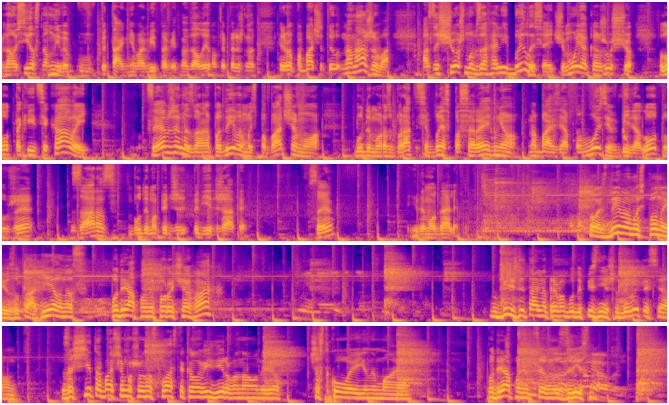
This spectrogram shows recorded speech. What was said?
На усі основні питання вам відповідь надали. Ну тепер ж треба побачити на наживо. А за що ж ми взагалі билися? І чому я кажу, що лот такий цікавий? Це вже ми з вами подивимось, побачимо. Будемо розбиратися безпосередньо на базі автовозів біля лоту. Вже зараз будемо під'їжджати. Все, йдемо далі. Ось дивимось понизу. Так, є у нас подряпини по рычагах. Ну, більш детально треба буде пізніше дивитися. Защита бачимо, що у нас пластикова відірвана, вон її, частково її немає. Подряпини це в нас, звісно. Да,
